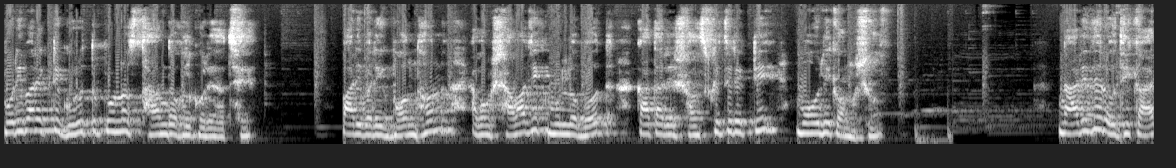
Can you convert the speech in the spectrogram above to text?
পরিবার একটি গুরুত্বপূর্ণ স্থান দখল করে আছে। পারিবারিক বন্ধন এবং সামাজিক মূল্যবোধ কাতারের সংস্কৃতির একটি মৌলিক অংশ। নারীদের অধিকার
